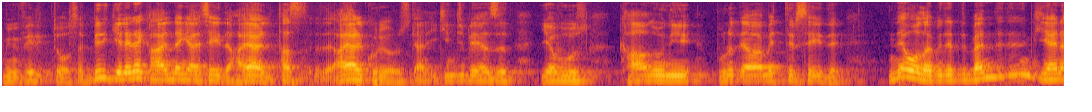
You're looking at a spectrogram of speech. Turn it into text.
münferit de olsa bir gelenek haline gelseydi hayal tas, hayal kuruyoruz. Yani ikinci Beyazıt, Yavuz, Kanuni bunu devam ettirseydi ne olabilirdi? Ben de dedim ki yani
